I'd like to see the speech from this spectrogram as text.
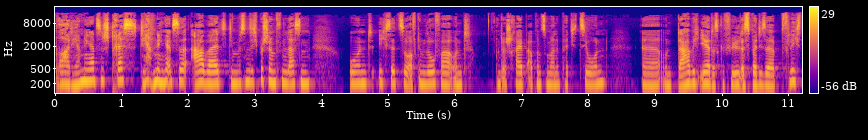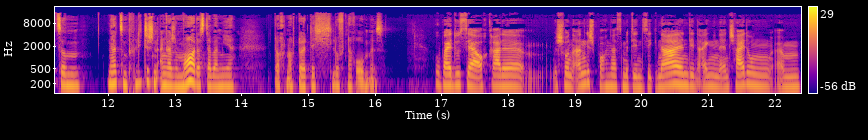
boah, die haben den ganzen Stress, die haben die ganze Arbeit, die müssen sich beschimpfen lassen. Und ich sitze so auf dem Sofa und unterschreibe ab und zu mal eine Petition. Äh, und da habe ich eher das Gefühl, dass bei dieser Pflicht zum, ne, zum politischen Engagement, dass da bei mir doch noch deutlich Luft nach oben ist. Wobei du es ja auch gerade schon angesprochen hast mit den Signalen, den eigenen Entscheidungen, ähm,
